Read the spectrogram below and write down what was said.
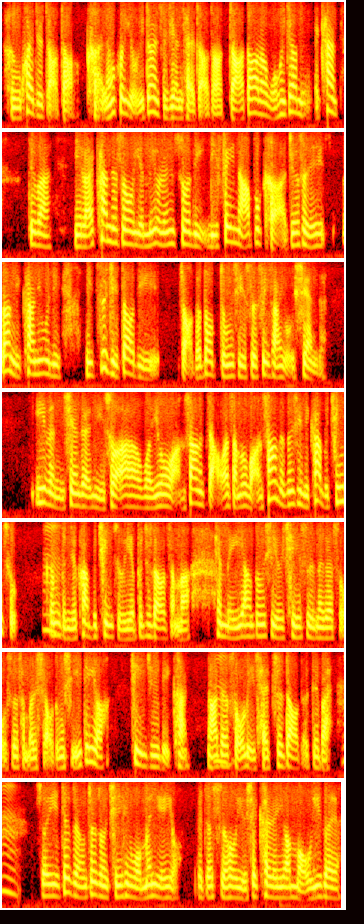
很快就找到，可能会有一段时间才找到。找到了，我会叫你来看，对吧？你来看的时候，也没有人说你你非拿不可，就是让你看，因为你你自己到底找得到东西是非常有限的。even 现在你说啊，我用网上找啊，什么网上的东西你看不清楚，根本就看不清楚，也不知道什么。像每一样东西，尤其是那个首饰什么小东西，一定要近距离看，拿在手里才知道的，对吧？嗯。所以这种这种情形我们也有，有的时候有些客人要某一个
